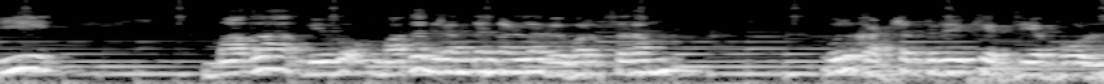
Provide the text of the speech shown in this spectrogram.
ഈ മത വിവ മതഗ്രന്ഥങ്ങളിലെ വിവർത്തനം ഒരു ഘട്ടത്തിലേക്ക് എത്തിയപ്പോൾ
